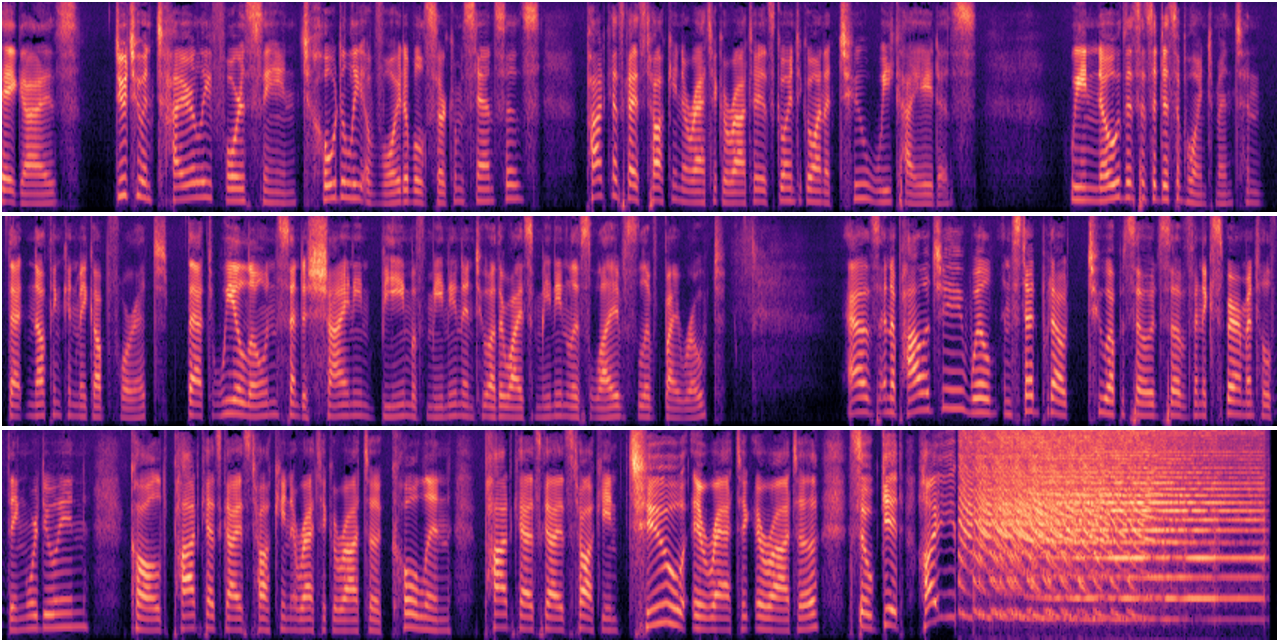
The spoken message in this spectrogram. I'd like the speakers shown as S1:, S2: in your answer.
S1: Hey guys. Due to entirely foreseen, totally avoidable circumstances, Podcast Guys Talking Erratic Errata is going to go on a two week hiatus. We know this is a disappointment and that nothing can make up for it, that we alone send a shining beam of meaning into otherwise meaningless lives lived by rote. As an apology, we'll instead put out two episodes of an experimental thing we're doing called Podcast Guys Talking Erratic Errata colon Podcast Guys Talking to Erratic Errata. So get hype!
